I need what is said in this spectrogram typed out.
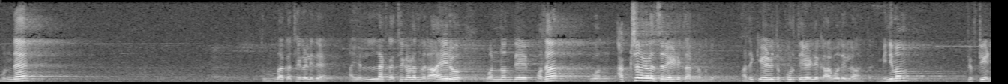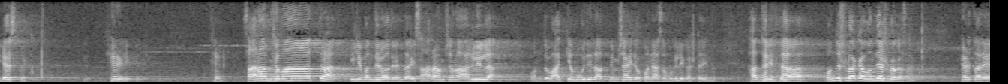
ಮುಂದೆ ತುಂಬ ಕಥೆಗಳಿದೆ. ಆ ಎಲ್ಲ ಕಥೆಗಳನ್ನು ರಾಯರು ಒಂದೊಂದೇ ಪದ, ಒಂದು ಅಕ್ಷರಗಳ ಸರಿ ಹಿಡಿತಾರೆ ನಮಗೆ. ಅದಕ್ಕೆ ಹೇಳಿದ್ದು ಪೂರ್ತಿ ಹೇಳಲಿಕ್ಕೆ ಆಗೋದಿಲ್ಲ ಅಂತ. ಮಿನಿಮಮ್ ಫಿಫ್ಟೀನ್ ಡೇಸ್ ಬೇಕು. ಹೇಳಲಿಕ್ಕೆ. ಸಾರಾಂಶ ಮಾತ್ರ ಇಲ್ಲಿ ಬಂದಿರೋದ್ರಿಂದ ಈ ಸಾರಾಂಶನೂ ಆಗಲಿಲ್ಲ. ಒಂದು ವಾಕ್ಯ ಮುಗಿದಿಲ್ಲ, ಹತ್ತು ನಿಮಿಷ ಇದು ಉಪನ್ಯಾಸ ಮುಗಿಲಿಕ್ಕೆ ಅಷ್ಟೇ ಇನ್ನು. ಆದ್ದರಿಂದ ಒಂದು ಶ್ಲೋಕ, ಒಂದೇ ಶ್ಲೋಕ ಸಾಕು. ಹೇಳ್ತಾರೆ,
